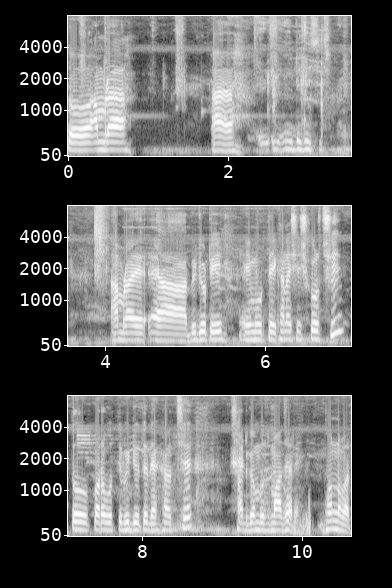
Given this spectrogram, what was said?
তো আমরা। আমরা ভিডিওটি এই মুহূর্তে এখানে শেষ করছি। তো পরবর্তী ভিডিওতে দেখা হচ্ছে ষাট গম্বুজ মাজারে ধন্যবাদ।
